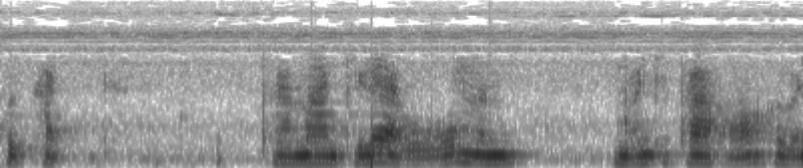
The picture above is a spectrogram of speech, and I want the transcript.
ฝึกหัดทรมานทีแรกโอ้มันเหมือนจะพาหอเหิน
